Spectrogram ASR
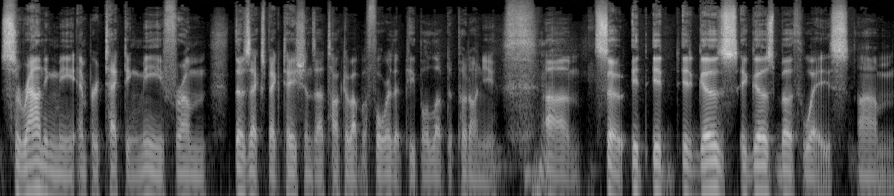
surrounding me and protecting me from those expectations I talked about before that people love to put on you. Um, so it, it it goes it goes both ways. Um,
